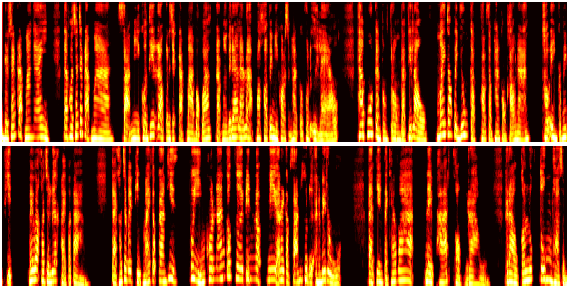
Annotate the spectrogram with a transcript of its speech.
เดี๋ยวฉันกลับมาไง แต่พอฉันจะกลับมาสามีคนที่เรากำลังจะกลับมาบอกว่ากลับมาไม่ได้แล้วล่ะเพราะเขาไปมีความสัมพันธ์กับคนอื่นแล้ว ถ้าพูดกันตรงๆ แบบที่เราไม่ต้องไปยุ่งกับความสัมพันธ์ของเขานะ เขาเองก็ไม่ผิด ไม่ว่าเขาจะเลือกใครก็ตาม แต่เขาจะไปผิดไหมกับการที่ผู้หญิงคนนั้นก็เคยเป็นแบบมีอะไรกับสามีคนอื่นอันนั้นไม่รู้ แต่เพียงแต่แค่ว่าในพาร์ทของเรา เราก็ลุกตุ้มพอสม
